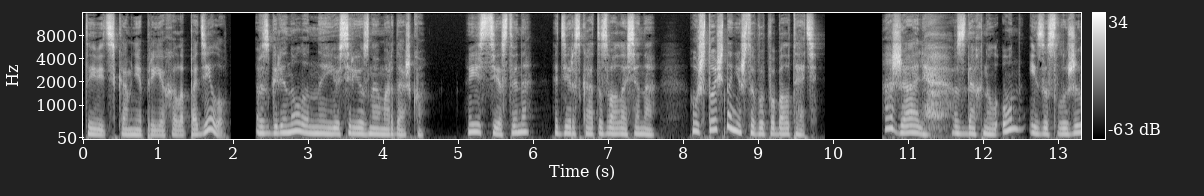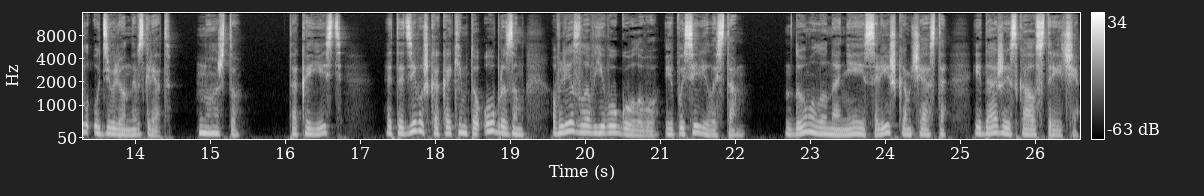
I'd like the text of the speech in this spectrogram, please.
Ты ведь ко мне приехала по делу?» Взглянул он на ее серьезную мордашку. «Естественно», – дерзко отозвалась она. «Уж точно не чтобы поболтать». «А жаль», – вздохнул он и заслужил удивленный взгляд. «Ну а что? Так и есть. Эта девушка каким-то образом влезла в его голову и поселилась там. Думал он о ней слишком часто и даже искал встречи.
